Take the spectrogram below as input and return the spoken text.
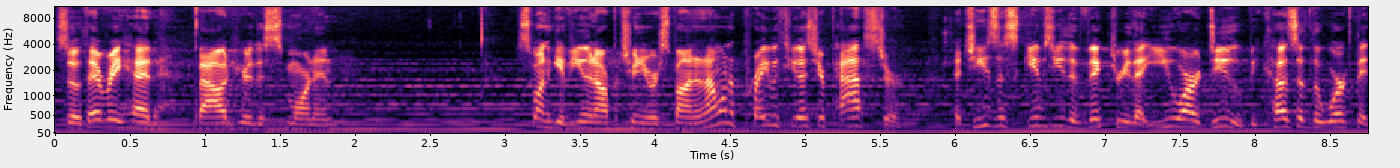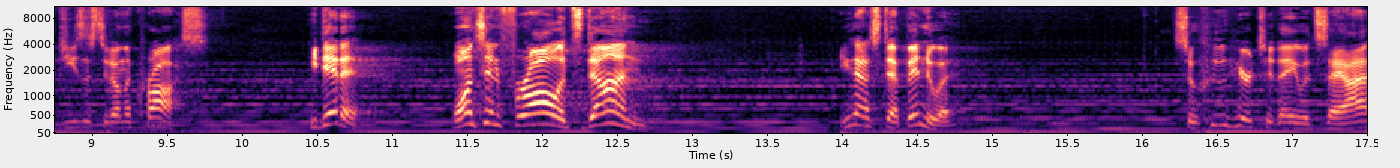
So, with every head bowed here this morning, I just want to give you an opportunity to respond. And I want to pray with you as your pastor that Jesus gives you the victory that you are due because of the work that Jesus did on the cross. He did it. Once and for all, it's done. You got to step into it. So, who here today would say, I,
